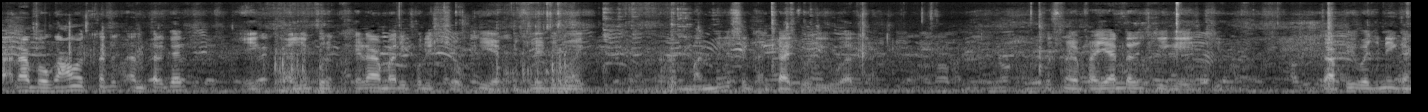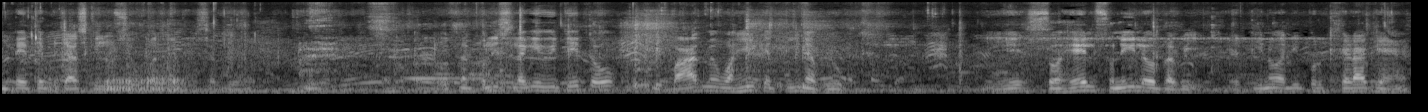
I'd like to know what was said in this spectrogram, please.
थाना भोगांव अंतर्गत एक अलीपुर खेड़ा हमारी पुलिस चौकी है। पिछले दिनों एक मंदिर से घंटा चोरी हुआ था। उसमें एफ़ आई दर्ज की गई थी। काफ़ी वजनी घंटे थे, पचास किलो से ऊपर थे सब जो है। उसमें पुलिस लगी हुई थी तो बाद में वहीं के तीन अभियुक्त, ये सोहेल, सुनील और रवि, ये तीनों अलीपुर खेड़ा के हैं।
